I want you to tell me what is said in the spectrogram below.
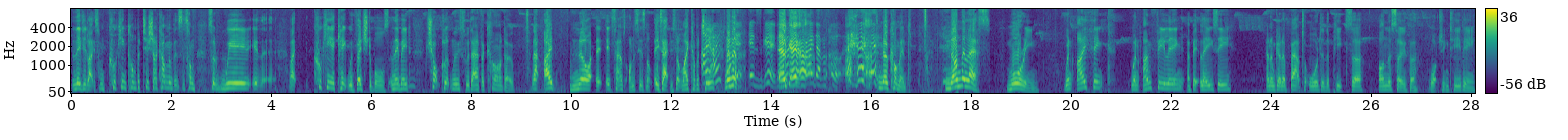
They did like some cooking competition. I can't remember. It's some sort of weird, it- like cooking a cake with vegetables, and they made chocolate mousse with avocado. Now I know it, it sounds honestly, it's not exactly. It's not my cup of tea. I, I've no, no, it. It's good. I've Okay, uh, tried that before. uh, no comment. Nonetheless, Maureen, when I think, when I'm feeling a bit lazy and I'm going about to order the pizza on the sofa watching TV,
